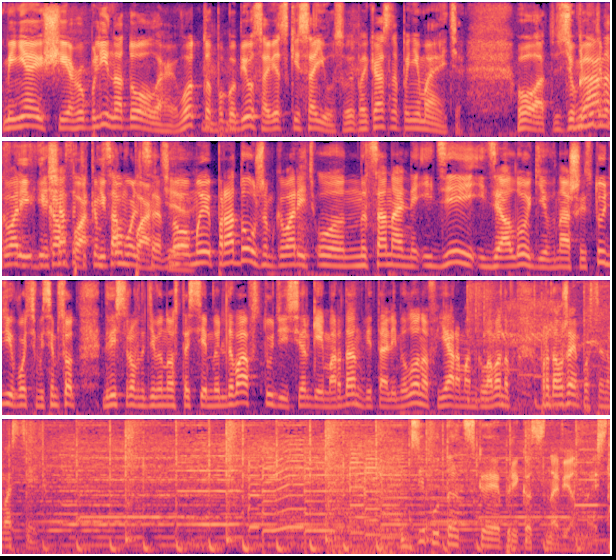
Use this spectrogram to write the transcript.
меняющие рубли на доллары. Вот кто погубил Советский Союз. Вы прекрасно понимаете. Вот. Не Зюганов будем говорить, и, и, компа- и Компартия. но мы продолжим говорить о национальной идее, идеологии в нашей студии. 8 800 200 ровно 9702. В студии Сергей Мордан, Виталий Милонов, я Роман Голованов. Продолжаем после новостей. Депутатская прикосновенность.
